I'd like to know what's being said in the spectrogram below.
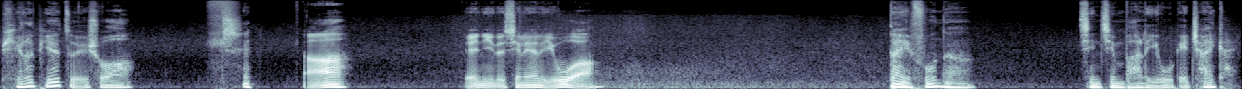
撇了撇嘴说：“切，啊，给你的新年礼物啊。”戴夫呢，轻轻把礼物给拆开，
